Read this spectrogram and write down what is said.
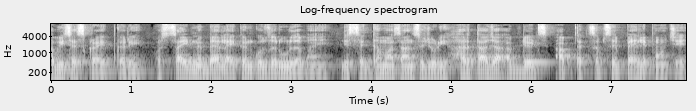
अभी सब्सक्राइब करें और साइड में बेल आइकन को ज़रूर दबाएँ, जिससे घमासान से जुड़ी हर ताज़ा अपडेट्स आप तक सबसे पहले पहुँचें।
